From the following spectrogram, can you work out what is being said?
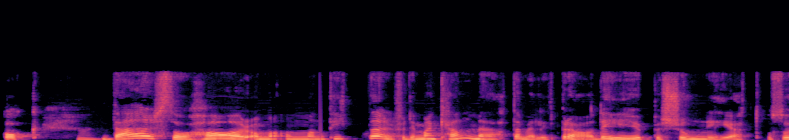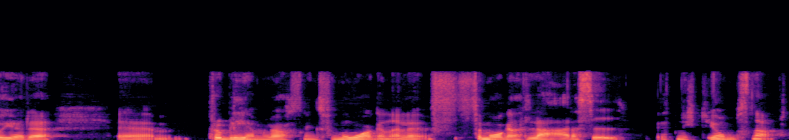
Och mm. där så har, om om man tittar, för det man kan mäta väldigt bra, det är ju personlighet och så är det eh, problemlösningsförmågan eller förmågan att lära sig ett nytt jobb snabbt.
